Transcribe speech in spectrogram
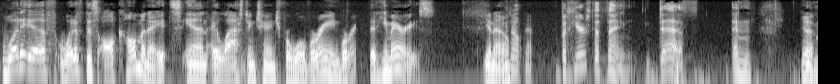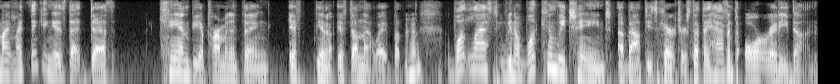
what if what if this all culminates in a lasting change for Wolverine that he marries? You know, You know, but here's the thing: death, and Yeah. my my thinking is that death can be a permanent thing if you know if done that way. But Mm-hmm. what last you know what can we change about these characters that they haven't already done?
